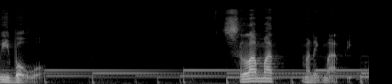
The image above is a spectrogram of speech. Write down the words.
Wibowo. Selamat menikmati.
